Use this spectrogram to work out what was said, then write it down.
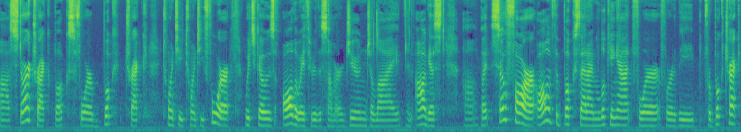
uh, Star Trek books for Book Trek 2024, which goes all the way through the summer June, July, and August. Uh, but so far, all of the books that I'm looking at for for the for Book Trek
